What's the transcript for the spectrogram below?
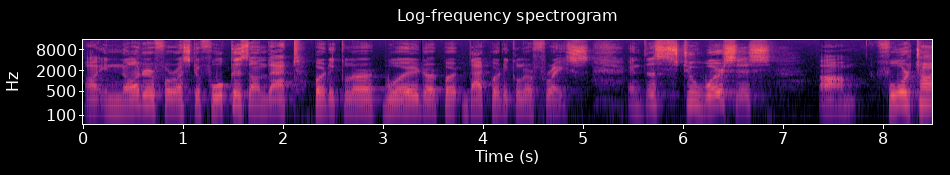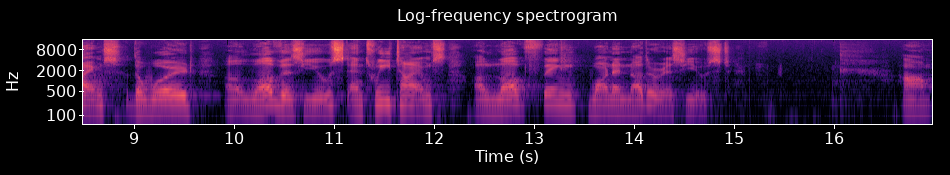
uh, in order for us to focus on that particular word or per- that particular phrase. In these two verses, um, four times the word uh, love is used, and three times uh, loving one another is used. Um,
